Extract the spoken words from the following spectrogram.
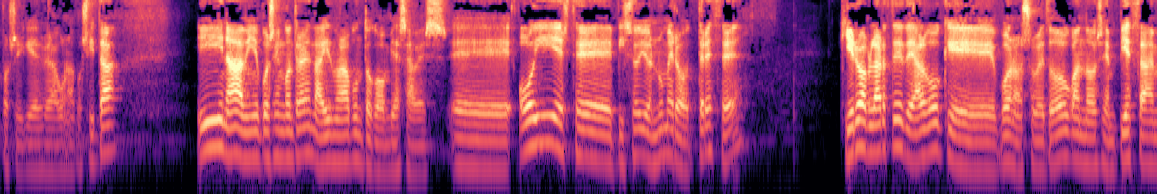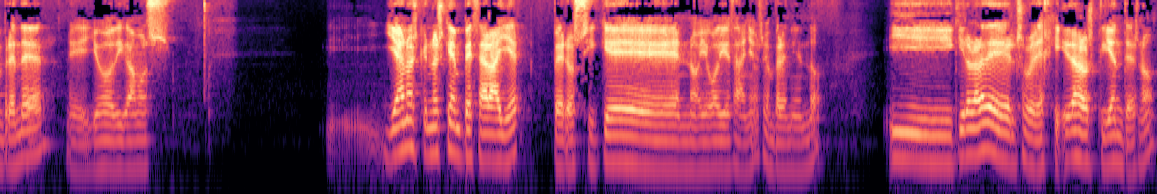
por si quieres ver alguna cosita. Y nada, a mí me puedes encontrar en davidmoral.com, ya sabes. Eh, hoy, este episodio número 13, quiero hablarte de algo que, bueno, sobre todo cuando se empieza a emprender, eh, yo digamos, ya no es que no es que empezara ayer, pero sí que no llevo 10 años emprendiendo. Y quiero hablar de, sobre elegir a los clientes, ¿no?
